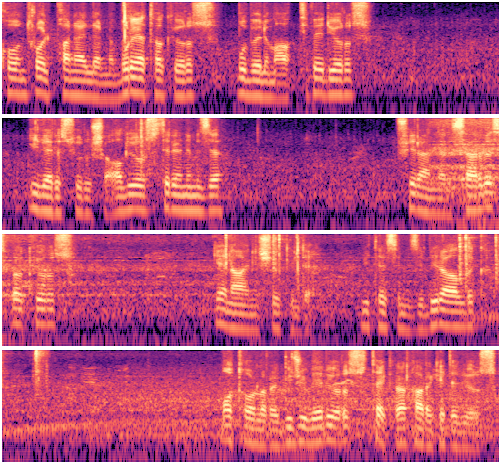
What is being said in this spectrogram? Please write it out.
Kontrol panellerini buraya takıyoruz. Bu bölümü aktif ediyoruz. İleri sürüşe alıyoruz trenimizi. Frenleri serbest bırakıyoruz. Gene aynı şekilde vitesimizi bir aldık. Motorlara gücü veriyoruz. Tekrar hareket ediyoruz.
